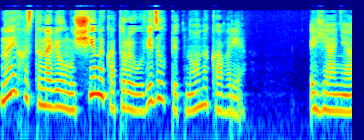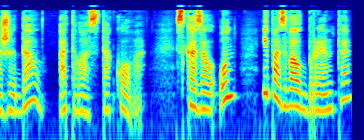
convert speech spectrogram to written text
но их остановил мужчина, который увидел пятно на ковре. «Я не ожидал от вас такого», — сказал он и позвал Брента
